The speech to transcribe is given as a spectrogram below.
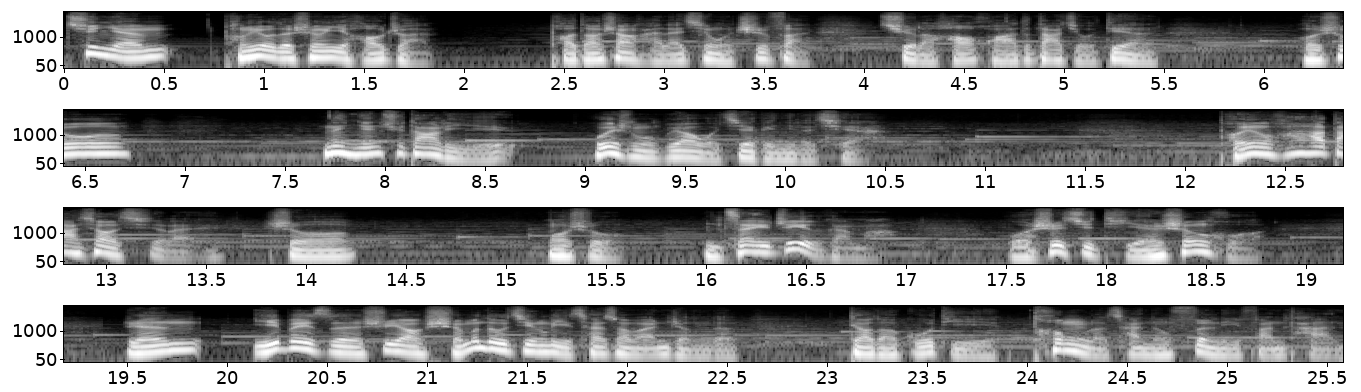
去年朋友的生意好转，跑到上海来请我吃饭，去了豪华的大酒店。我说：“那年去大理，为什么不要我借给你的钱？”朋友哈哈大笑起来，说：“莫叔，你在意这个干嘛？我是去体验生活。人一辈子是要什么都经历才算完整的，掉到谷底痛了才能奋力反弹。”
